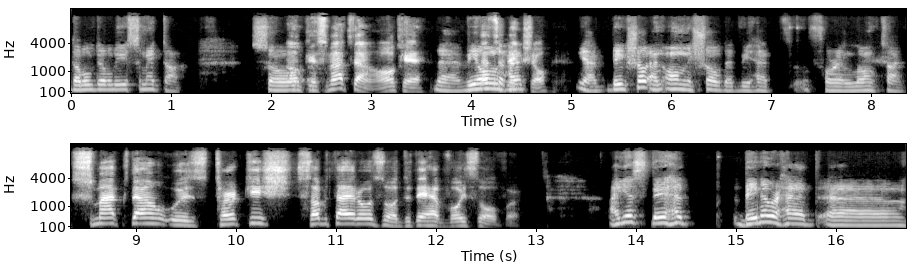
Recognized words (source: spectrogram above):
WWE SmackDown. So Okay, SmackDown. Okay, yeah, we that's all a big had show. Yeah, big show and only show that we had for a long time. SmackDown was Turkish subtitles, or did they have voiceover? I guess they had they never had uh,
